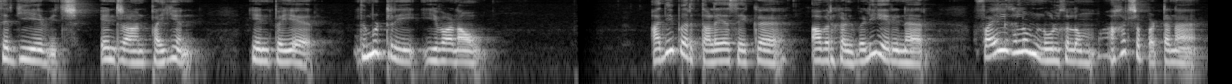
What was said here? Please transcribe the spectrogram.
செர்கியேவிச் என்றான் பையன். என் பெயர் திமிட்ரி இவானவ். அதிபர் தலையசைக்க அவர்கள் வெளியேறினர். ஃபைல்களும் நூல்களும் அகற்றப்பட்டன.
